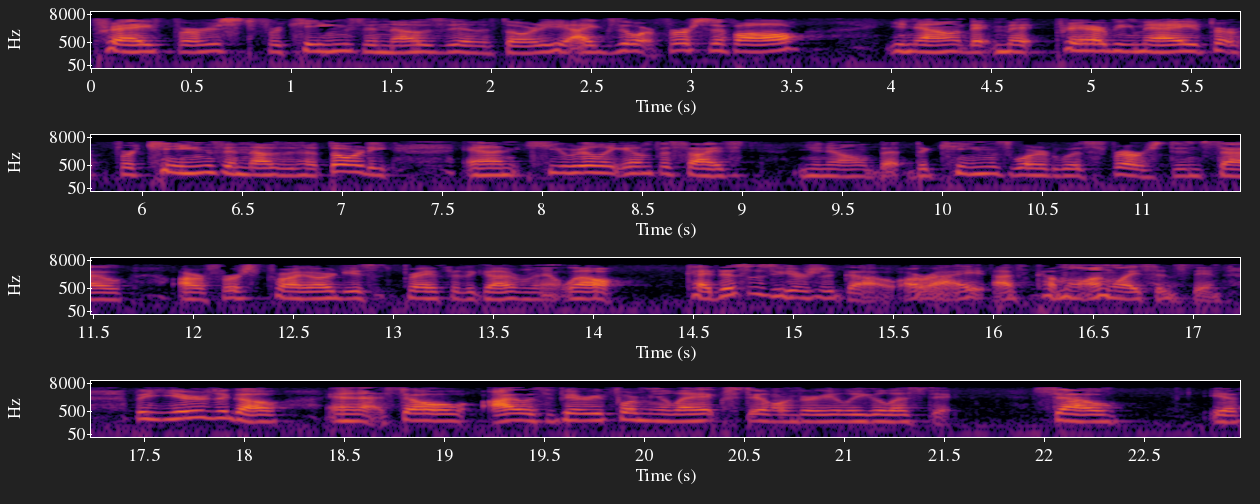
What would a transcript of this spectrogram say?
pray first for kings and those in authority. I exhort first of all, you know, that prayer be made for for kings and those in authority. And he really emphasized, you know, that the king's word was first, and so our first priority is to pray for the government. Well, Okay, this was years ago, all right? I've come a long way since then. But years ago, and so I was very formulaic still and very legalistic. So if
